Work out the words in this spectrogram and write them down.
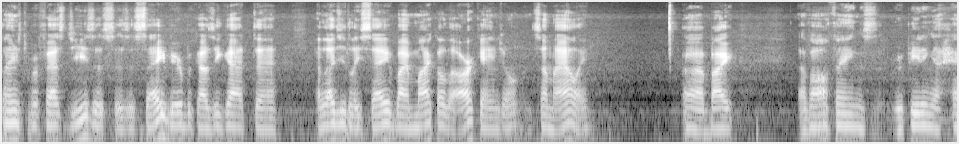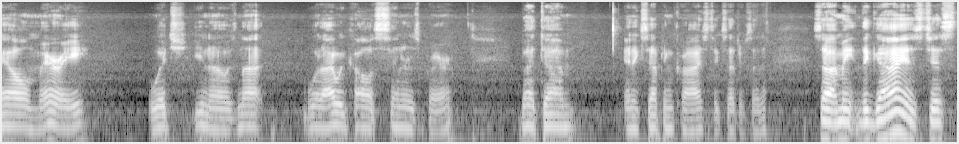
claims to profess Jesus as a savior because he got uh, allegedly saved by Michael the archangel in some alley uh, by, of all things, repeating a Hail Mary, which you know is not what I would call a sinner's prayer, but um, and accepting Christ, etc., etc. So I mean, the guy is just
